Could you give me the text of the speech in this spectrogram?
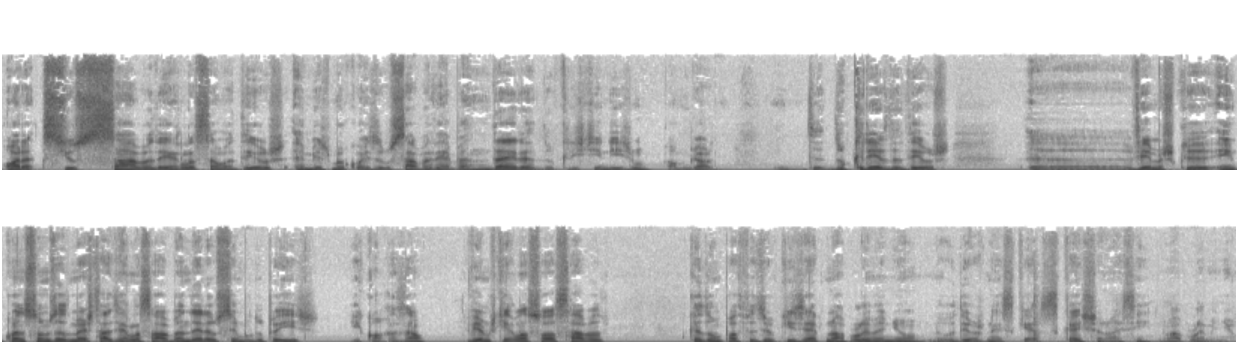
Ora, se o sábado é em relação a Deus, a mesma coisa, o sábado é a bandeira do cristianismo, ou melhor, de, do querer de Deus, uh, vemos que enquanto somos admoestados em relação à bandeira, o símbolo do país, e com razão, vemos que em relação ao sábado, cada um pode fazer o que quiser, não há problema nenhum, o Deus nem sequer se queixa, não é assim? Não há problema nenhum.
